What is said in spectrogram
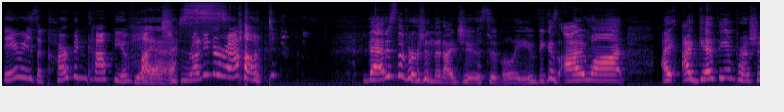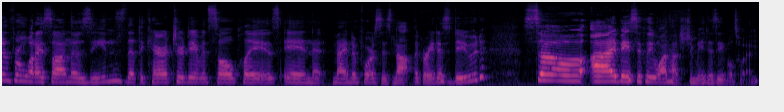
there is a carbon copy of Yes. Hutch running around. That is the version that I choose to believe because I want. I, I get the impression from what I saw in those zines that the character David Soul plays in Magnum Force is not the greatest dude. So I basically want Hutch to meet his evil twin.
